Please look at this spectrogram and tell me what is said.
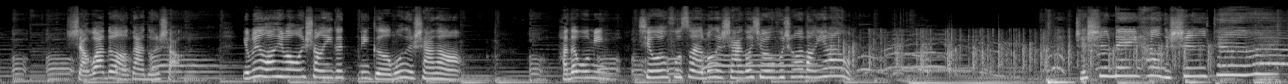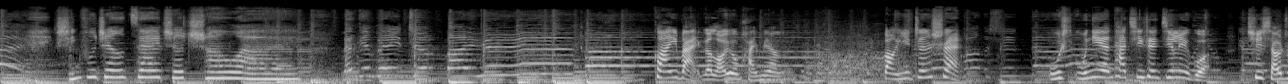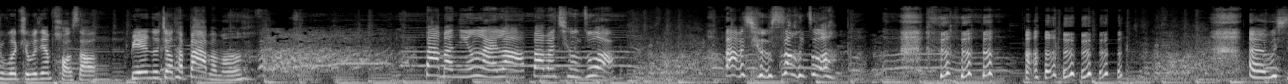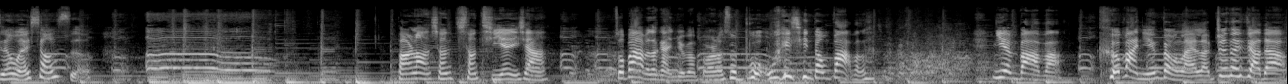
想挂多少挂多少。有没有老铁帮我上一个那个摩托沙的？好的，无名，谢文福送来摩托沙，恭喜文福成为榜一啦！这是美好的时代，幸福就在这窗外。蓝天配着白云挂一百个，老有排面了。榜一真帅，吴吴念他亲身经历过，去小主播直播间跑骚，别人都叫他爸爸吗？爸爸您来了，爸爸请坐，爸爸请上座。哎，不行，我要笑死了。宝儿郎想想体验一下做爸爸的感觉吗？宝儿郎说不，我已经当爸爸了。念爸爸，可把您等来了，真的假的？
